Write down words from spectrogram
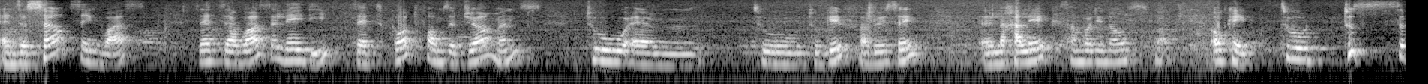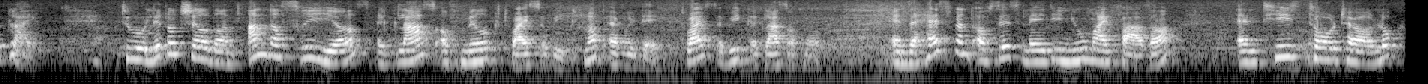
And the third thing was that there was a lady that got from the Germans to um, to to give, how do you say, uh, somebody knows? Okay, to to supply to little children under three years a glass of milk twice a week, not every day, twice a week a glass of milk. And the husband of this lady knew my father, and he told her, look,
